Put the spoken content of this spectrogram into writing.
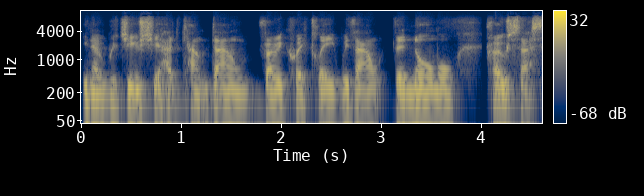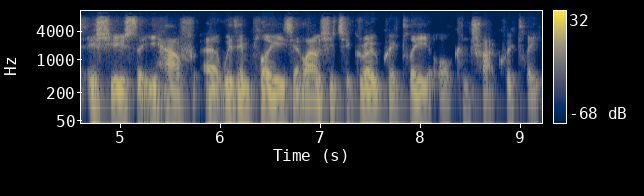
you know, reduce your headcount down very quickly without the normal process issues that you have uh, with employees. It allows you to grow quickly or contract quickly.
